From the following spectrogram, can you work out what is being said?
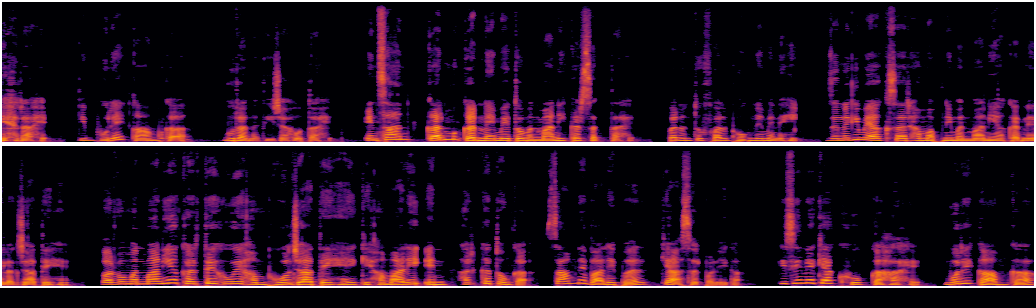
गहरा है कि बुरे काम का बुरा नतीजा होता है। इंसान कर्म करने में तो मनमानी कर सकता है, परंतु फल भोगने में नहीं। ज़िंदगी में अक्सर हम अपनी मनमानियाँ करने लग जाते हैं, और वो मनमानियाँ करते हुए हम भूल जाते हैं कि हमारी इन हरकतों का सामने वाले पर क्या असर पड़ेगा। किसी ने क्या खूब कहा है, बुरे काम का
